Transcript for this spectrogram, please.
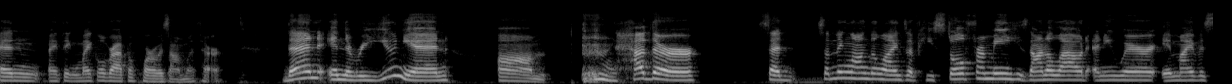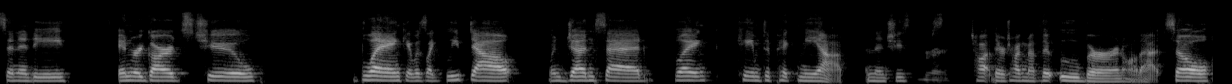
and I think Michael Rapaport was on with her. Then in the reunion, um, Heather said something along the lines of he stole from me he's not allowed anywhere in my vicinity in regards to blank it was like bleeped out when jen said blank came to pick me up and then she's right. taught they're talking about the uber and all that so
